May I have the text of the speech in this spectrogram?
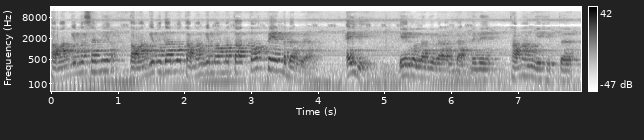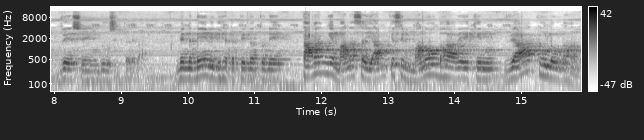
තමන්ගේම සැමියා, තමන්ගේම දරුවා, තමන්ගේම අම්මා තාත්තවත් පේන්න බැරුව යනවා. ඇයි ඒගොල්ලන්ගේ වැරද්දක් නෙමෙයි තමන්ගේ හිත ද්වේෂයෙන් දූෂිත වෙලා. මෙන්න මේ විදිහට පින්නතුනේ තමන්ගේ මනස යම්කිසි මනෝභාවයකින් ව්‍යාකූල වුණාම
